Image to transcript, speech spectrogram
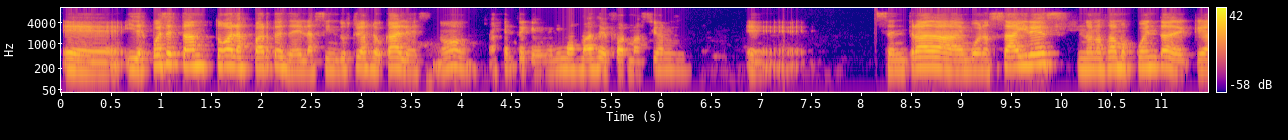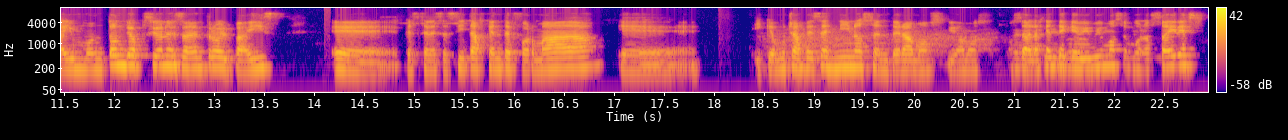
Eh, y después están todas las partes de las industrias locales, ¿no? La gente que venimos más de formación eh, centrada en Buenos Aires, no nos damos cuenta de que hay un montón de opciones adentro del país, eh, que se necesita gente formada y que muchas veces ni nos enteramos, digamos. O sea, la gente que vivimos en Buenos Aires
